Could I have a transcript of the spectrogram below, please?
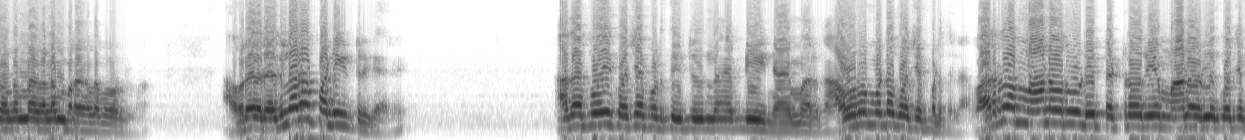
சொந்தமா விளம்பரம் பண்ணலாம் அவரை ரெகுலரா பண்ணிக்கிட்டு இருக்காரு. அதை போய் கொச்சைப்படுத்திட்டு இருந்தா எப்படி நியாயமா இருக்கும்? அவரும் மட்டும் கொச்சப்படுத்தல. வர்ற மாணவர்களுடைய பெற்றோரையும் மாணவர்களையும் கொச்சை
